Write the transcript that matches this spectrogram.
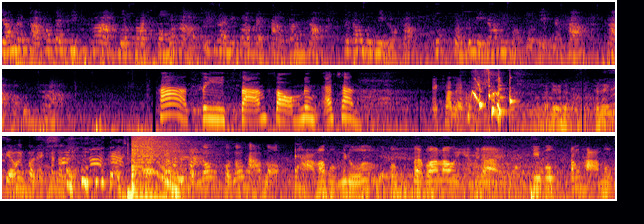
ย้ำเลยค่ะเข้าใจผิดค่ะบทบาทของมหาวิทยาลัยมีความแตกต่างกันค่ะไม่ต้องดูหมิ่นหรอกค่ะ ทุกคนก็มีหน้าที่ของตัวเองนะคะ ค่ะขอบคุณค่ะ ห้าสี่สามสองหนึ่งแอคชั่นแอคชั่นอะไรครับอันนึงอันนึงเตรียมกันก่อนแอคชั่นอะไรก็คือผมต้องผมต้องถามเหรอไม่ถามว่าผมไม่รู้ ผมแบบว่าเล่าอย่างเงี้ยไม่ได้ ที่พวกต้องถามผม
